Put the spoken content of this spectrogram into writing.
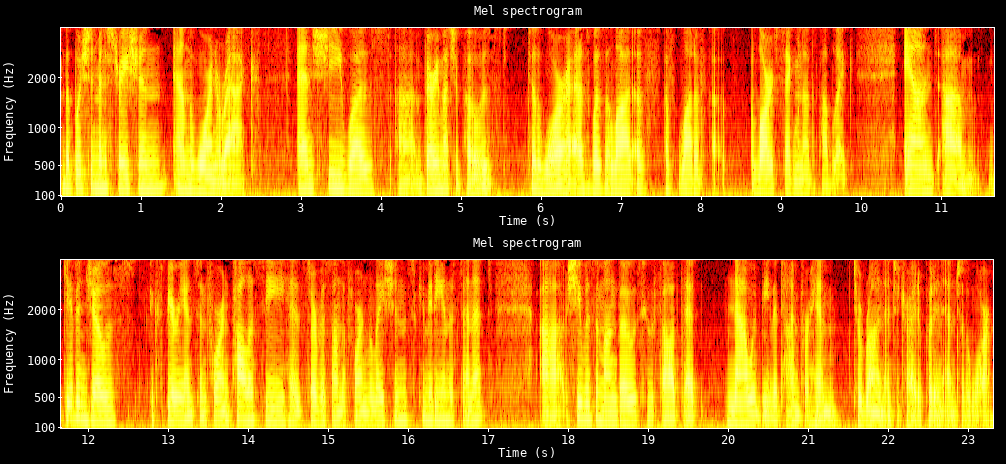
the Bush administration and the war in Iraq, and she was uh, very much opposed to the war, as was a lot of, a lot of uh, a large segment of the public. And um, given Joe's experience in foreign policy, his service on the Foreign Relations Committee in the Senate, uh, she was among those who thought that now would be the time for him to run and to try to put an end to the war.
